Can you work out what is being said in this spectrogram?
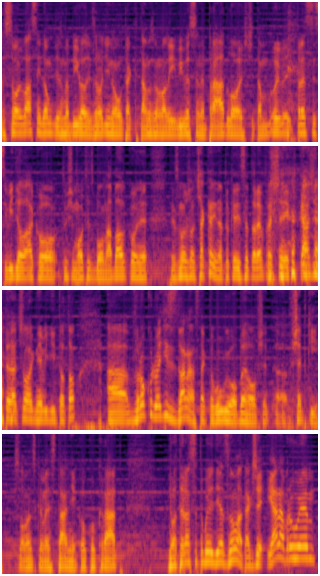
svoj vlastný dom, kde sme bývali s rodinou, tak tam sme mali vyvesené prádlo, ešte tam presne si videl, ako tuším, otec bol na balkóne, tak sme len čakali na to, kedy sa to refreshne, každý teda človek nevidí toto. A v roku 2012 takto Google obehol eh, všetky slovenské mestá niekoľkokrát. No a teraz sa to bude diať znova, takže ja navrhujem,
